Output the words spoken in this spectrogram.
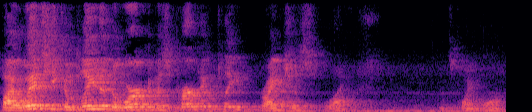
by which he completed the work of his perfectly righteous life. That's point one.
